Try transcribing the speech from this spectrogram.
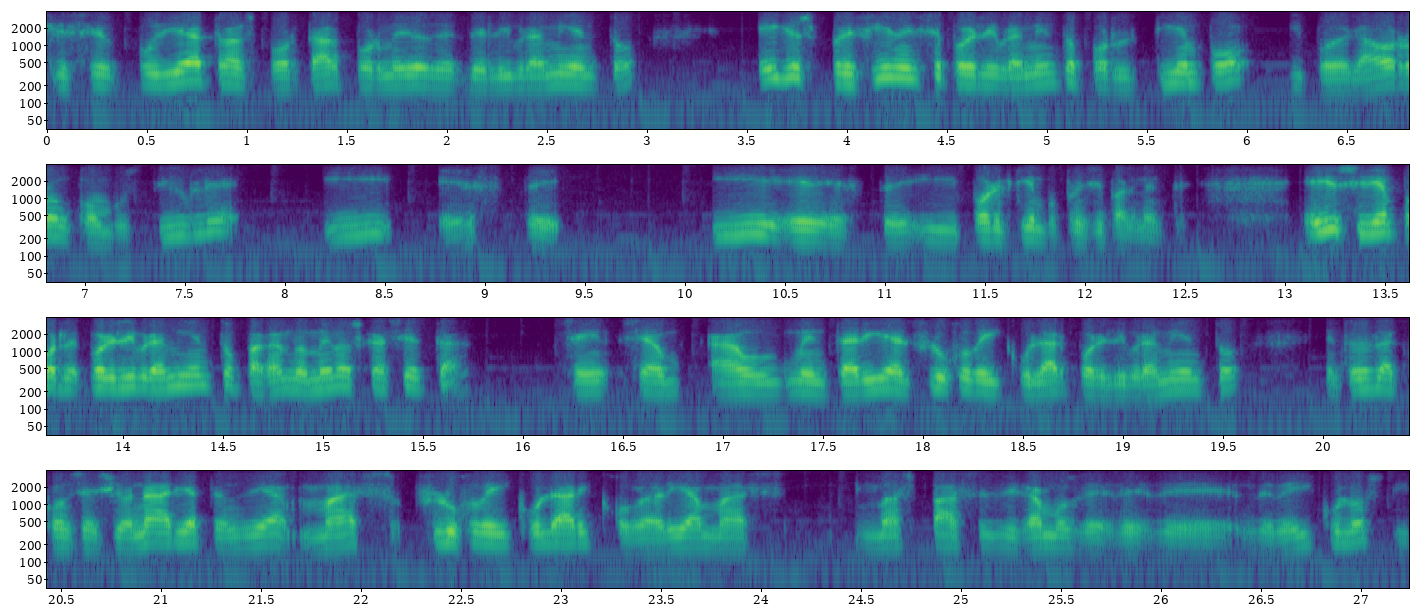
que se pudiera transportar por medio de libramiento, ellos prefieren irse por el libramiento por el tiempo y por el ahorro en combustible y este y este y por el tiempo principalmente. Ellos irían por, por el libramiento pagando menos caseta, se, se aumentaría el flujo vehicular por el libramiento, entonces la concesionaria tendría más flujo vehicular y cobraría más más pases, digamos, de, de, de, vehículos y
